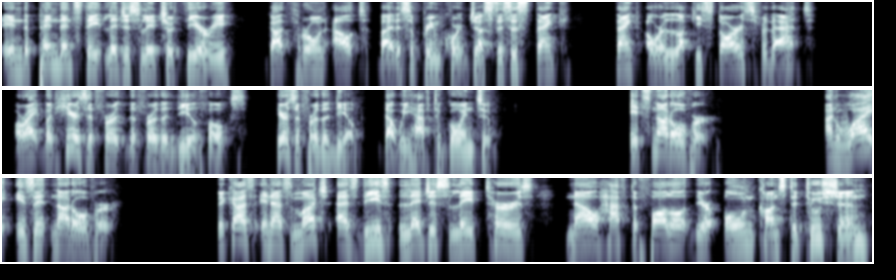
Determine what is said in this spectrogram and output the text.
Independent state legislature theory got thrown out by the Supreme Court justices. Thank thank our lucky stars for that. All right, but here's the, fur- the further deal, folks. Here's the further deal that we have to go into. It's not over. And why is it not over? Because, in as much as these legislators now have to follow their own constitution,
